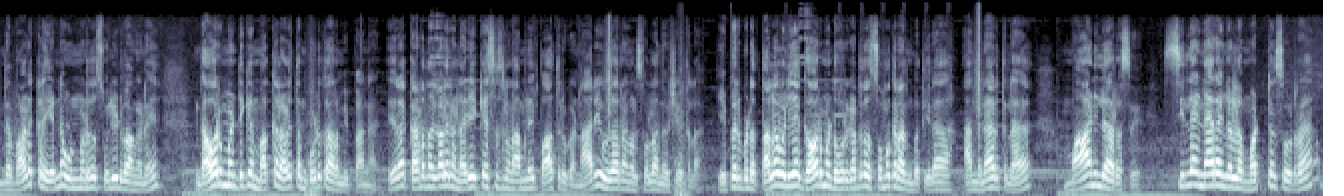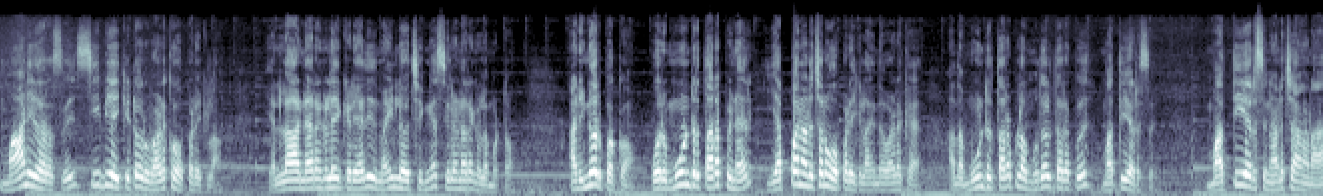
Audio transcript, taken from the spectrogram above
இந்த வழக்கில் என்ன உண்மைதான் சொல்லிடுவாங்கன்னு கவர்மெண்ட்டுக்கே மக்கள் அழுத்தம் கொடுக்க ஆரம்பிப்பாங்க. இதெல்லாம் கடந்த காலத்தில் நிறைய கேசஸில் நாமளே பார்த்துருக்கோம். நிறைய உதாரணங்கள் சொல்ல அந்த விஷயத்தில். இப்பேற்பட்ட தலைவலியாக கவர்மெண்ட் ஒரு கட்டத்தில் சுமக்கிறாங்க பார்த்தீங்களா அந்த நேரத்தில் மாநில அரசு சில நேரங்களில் மட்டும் சொல்கிறேன் மாநில அரசு சிபிஐ கிட்ட ஒரு வழக்கை ஒப்படைக்கலாம். எல்லா நேரங்களையும் கிடையாது இது மைண்டில் வச்சுங்க சில நேரங்களில் மட்டும். அண்ட் இன்னொரு பக்கம் ஒரு மூன்று தரப்பினர் எப்போ நினச்சாலும் ஒப்படைக்கலாம் இந்த வழக்கை. அந்த மூன்று தரப்பில் முதல் தரப்பு மத்திய அரசு. மத்திய அரசு நினச்சாங்கன்னா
